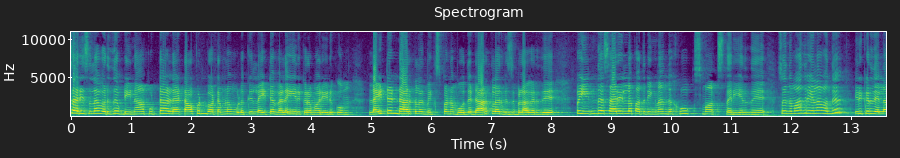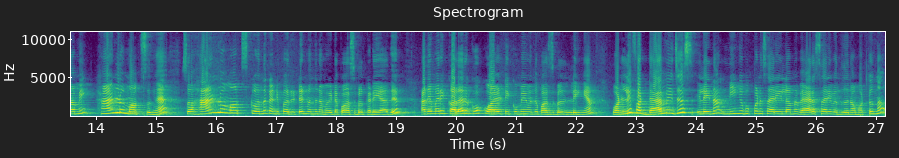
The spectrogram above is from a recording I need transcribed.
சாரீஸ்லாம் வருது அப்படின்னா புட்டாவில் டாப் அண்ட் பாட்டமில் உங்களுக்கு லைட்டாக விலை இருக்கிற மாதிரி இருக்கும். Light and dark colour mix பண்ணும்போது டார்க் கலர் விசிபிள் ஆகிறது. இப்போ இந்த சாரீலாம் பார்த்துட்டிங்கன்னா இந்த ஹூக்ஸ் மார்க்ஸ் தெரியறது. ஸோ இந்த மாதிரியெல்லாம் வந்து இருக்கிறது எல்லாமே ஹேண்ட்லூம் மார்க்ஸுங்க ஸோ ஹேண்ட்லூம் மார்க்ஸ்க்கு வந்து கண்டிப்பாக ரிட்டன் வந்து நம்மகிட்ட பாசிபிள் கிடையாது. அதே மாதிரி கலருக்கோ குவாலிட்டிக்குமே வந்து பாசிபிள் இல்லைங்க. ஒன்லி ஃபார் டேமேஜஸ் இல்லைன்னா நீங்கள் புக் பண்ண சாரீ இல்லாமல் வேறு சாரீ வந்ததுன்னா மட்டும்தான்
